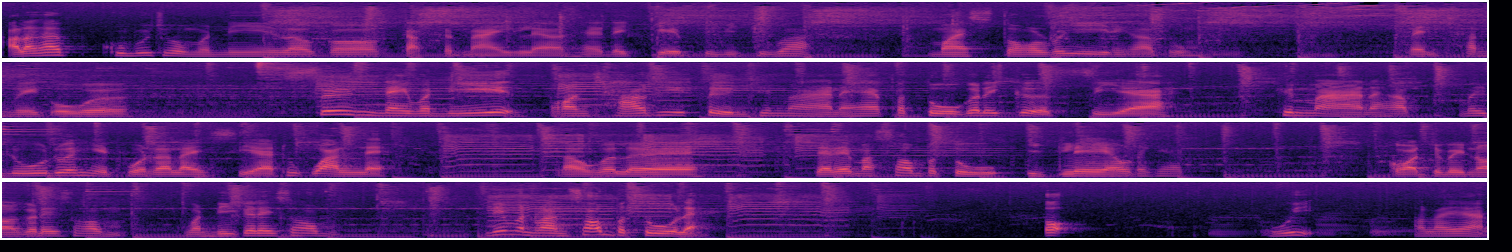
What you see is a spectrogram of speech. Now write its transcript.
เอาละครับ คุณผู้ชมวันนี้เราก็กลับกันมาอีกแล้วนะฮะในเกมที่มีชื่อว่า My Story นะครับผมเป็นชั้น Makeover ซึ่งในวันนี้ตอนเช้าที่ตื่นขึ้นมานะฮะประตูก็ได้เกิดเสียขึ้นมานะครับ ไม่รู้ด้วยเหตุผลอะไรเสียทุกวันแหละ เราก็เลยจะได้มาซ่อมประตูอีกแล้วนะครับ ก่อนจะไปนอนก็ได้ซ่อม วันนี้ก็ได้ซ่อม นี่มันวันซ่อมประตูแหละโอ้อุ้ย อะไรอะ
